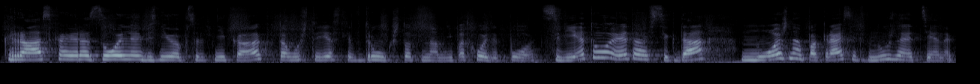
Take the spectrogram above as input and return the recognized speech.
краска аэрозольная, без нее абсолютно никак, потому что если вдруг что-то нам не подходит по цвету, это всегда можно покрасить в нужный оттенок.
